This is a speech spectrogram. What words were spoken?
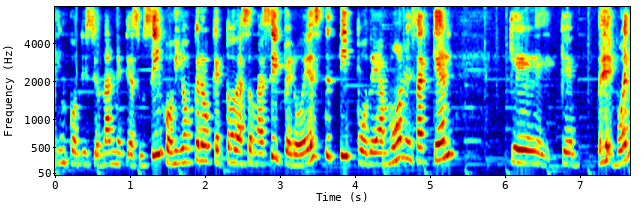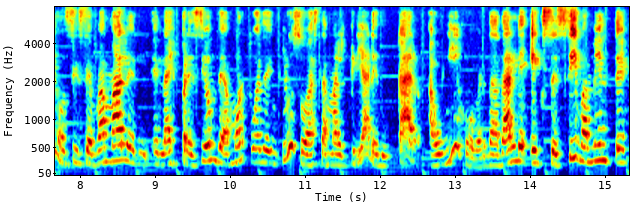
incondicionalmente a sus hijos. Yo creo que todas son así, pero este tipo de amor es aquel que, bueno, si se va mal en, la expresión de amor, puede incluso hasta malcriar, educar a un hijo, ¿verdad? Darle excesivamente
